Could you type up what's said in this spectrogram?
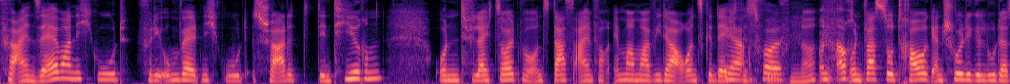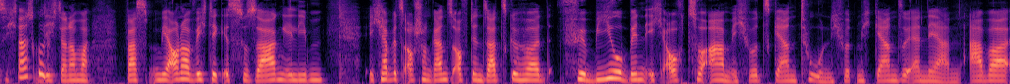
für einen selber nicht gut, für die Umwelt nicht gut. Es schadet den Tieren und vielleicht sollten wir uns das einfach immer mal wieder auch ins Gedächtnis Ja, rufen. Ne? Und und was so traurig, entschuldige Lu, dass ich dich da nochmal, was mir auch noch wichtig ist zu sagen, ihr Lieben, ich habe jetzt auch schon ganz oft den Satz gehört, für Bio bin ich auch zu arm. Ich würde es gern tun. Ich würde mich gern so ernähren. Aber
